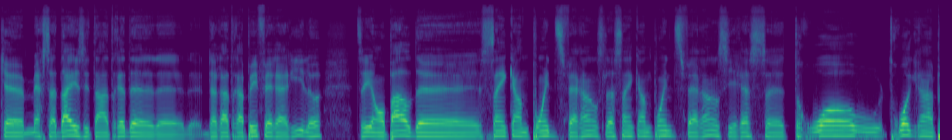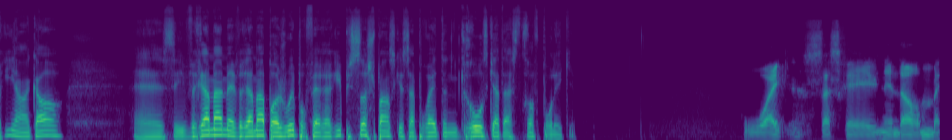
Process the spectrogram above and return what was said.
que Mercedes est en train de, rattraper Ferrari. Là. On parle de 50 points de différence. Là. 50 points de différence, il reste 3, ou, 3 grands prix encore. Euh, c'est vraiment, mais vraiment pas joué pour Ferrari. Puis ça, je pense que ça pourrait être une grosse catastrophe pour l'équipe. Oui, ça serait une énorme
